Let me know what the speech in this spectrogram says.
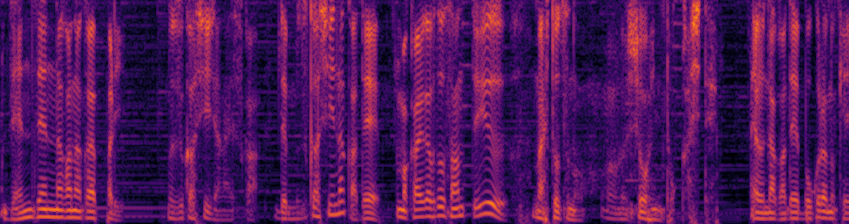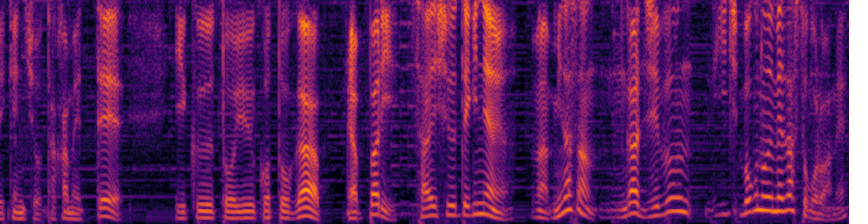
全然なかなかやっぱり難しいじゃないですか。で難しい中で、まあ、海外不動産っていう、まあ、一つの商品に特化してやる中で僕らの経験値を高めていくということがやっぱり最終的には、まあ、皆さんが自分僕の目指すところはね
